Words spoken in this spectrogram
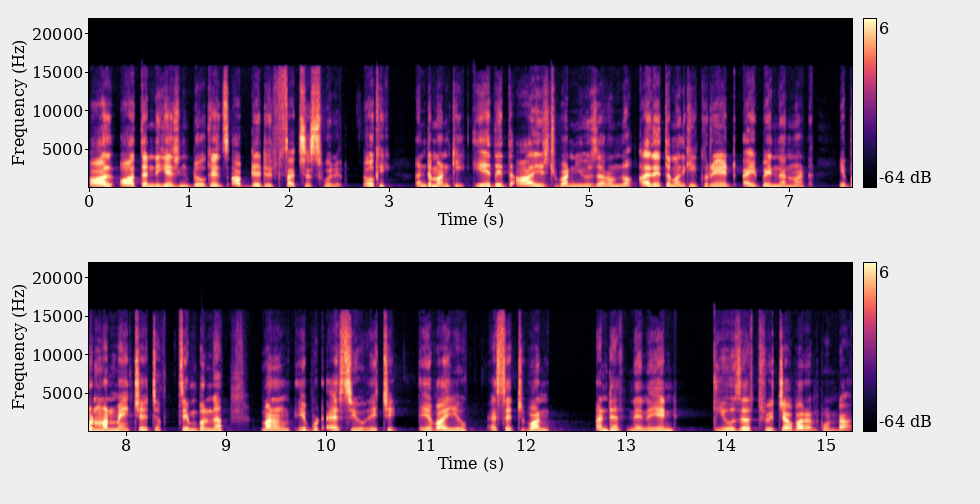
all authentication tokens updated successful okay అంటే మనకి ఏదైతే ఆయిస్ట్ వన్ యూజర్ ఉందో అదైతే మనకి క్రియేట్ అయిపోయింది అనమాట ఇప్పుడు మనం ఏం చేయొచ్చు సింపుల్గా మనం ఇప్పుడు ఎస్యూ ఇచ్చి ఏవైయు ఎస్హెచ్ వన్ అంటే నేను ఏం యూజర్ స్విచ్ అవ్వాలనుకుంటా.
